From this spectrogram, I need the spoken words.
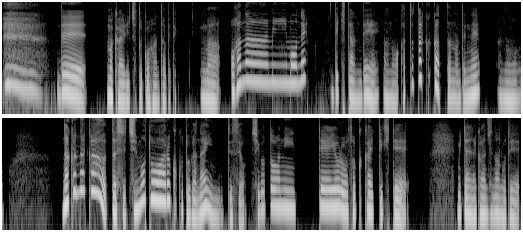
で、まあ、帰りちょっとご飯食べてまあお花見もねできたんであの暖かかったのでねあのなかなか私地元を歩くことがないんですよ。仕事に行って夜遅く帰ってきてみたいな感じなので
